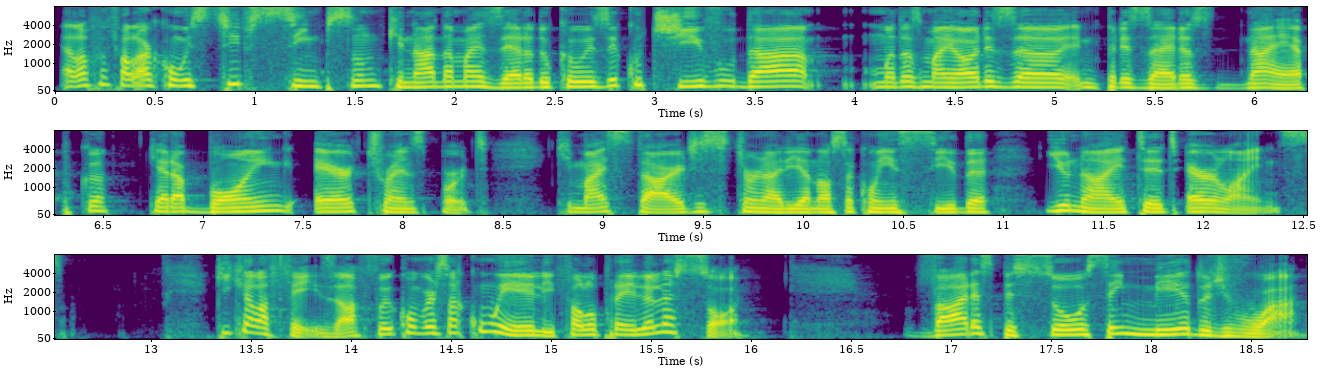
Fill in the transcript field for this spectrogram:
Ela foi falar com o Steve Simpson, que nada mais era do que o executivo da uma das maiores uh, empresas aéreas na época, que era Boeing Air Transport, que mais tarde se tornaria a nossa conhecida United Airlines. O que, que ela fez? Ela foi conversar com ele e falou para ele: olha só, várias pessoas têm medo de voar.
